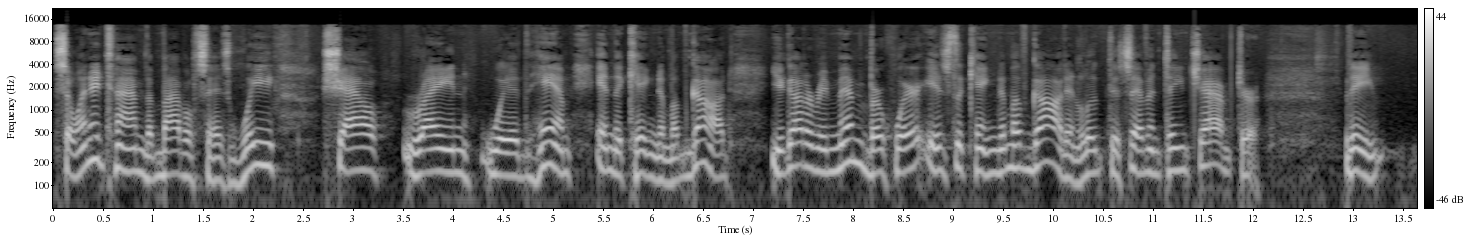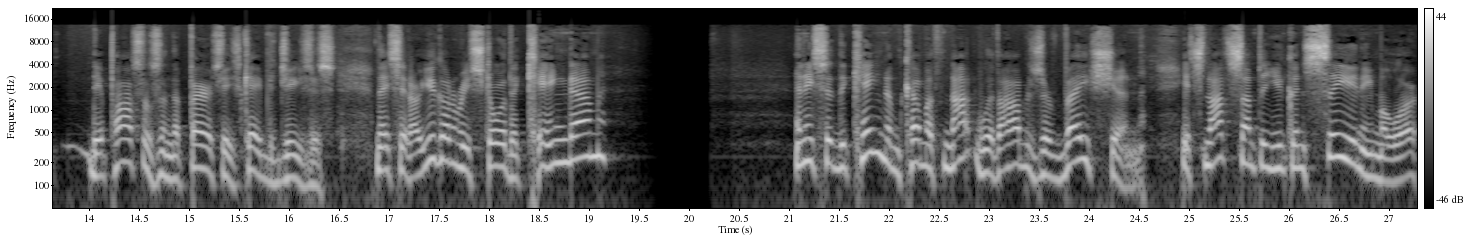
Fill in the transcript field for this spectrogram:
So anytime the Bible says we shall reign with him in the kingdom of God, you got to remember where is the kingdom of God in Luke the 17th chapter. The the apostles and the Pharisees came to Jesus. They said, Are you going to restore the kingdom? And he said, The kingdom cometh not with observation. It's not something you can see anymore,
